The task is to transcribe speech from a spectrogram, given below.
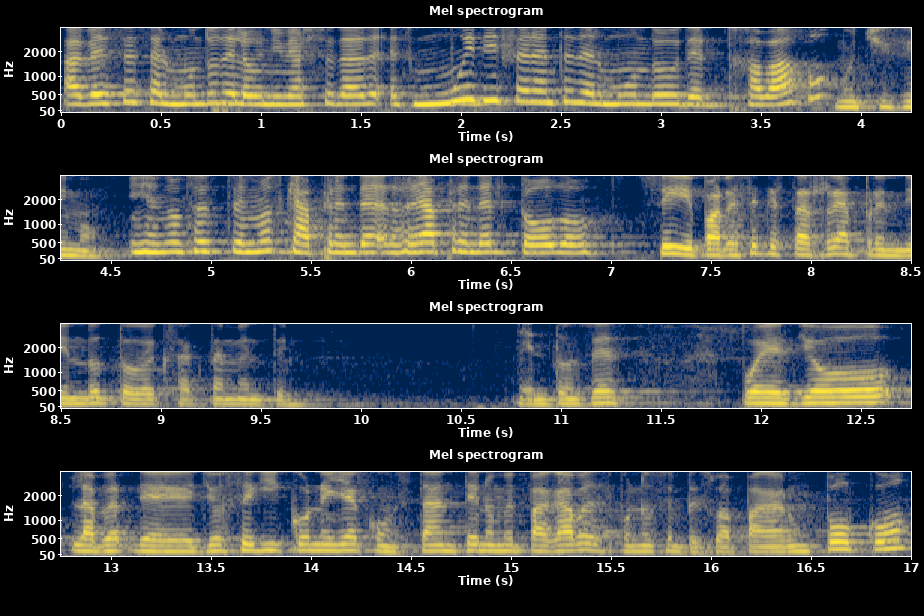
a veces el mundo de la universidad es muy diferente del mundo del trabajo. Muchísimo. Y entonces tenemos que aprender, reaprender todo. Sí, parece que estás reaprendiendo todo exactamente. Entonces, pues yo, la, eh, yo seguí con ella constante, no me pagaba, después nos empezó a pagar un poco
